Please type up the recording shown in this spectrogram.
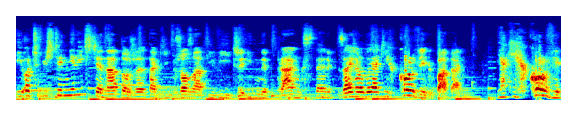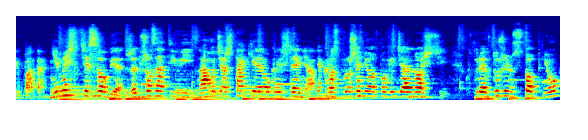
I oczywiście nie liczcie na to, że taki Brzoza TV czy inny prankster zajrzał do jakichkolwiek badań. jakichkolwiek badań. Nie myślcie sobie, że Brzoza TV zna chociaż takie określenia jak rozproszenie odpowiedzialności, które w dużym stopniu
